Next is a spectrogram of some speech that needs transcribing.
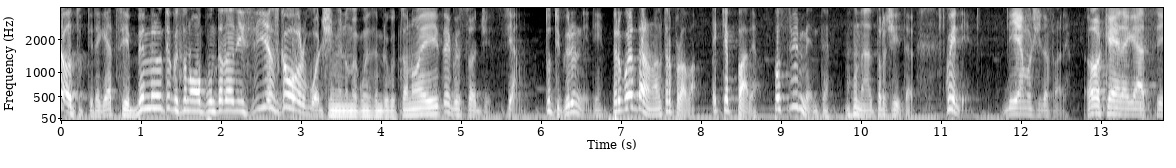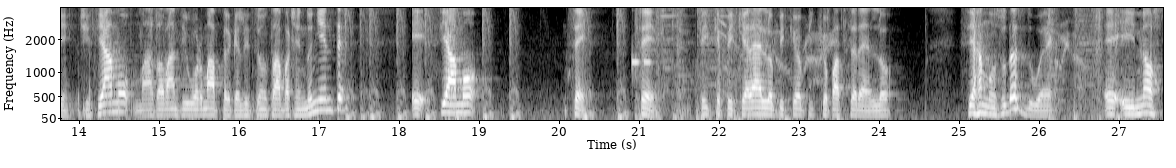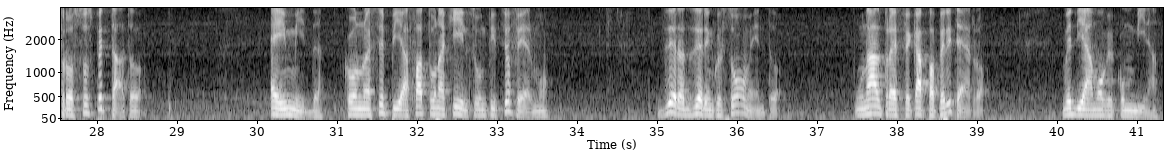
Ciao a tutti ragazzi e benvenuti a questa nuova puntata di CSGO Overwatch Il mio nome come sempre questo Noeit e quest'oggi siamo tutti qui riuniti per guardare un'altra prova E che appare, possibilmente, un altro cheater. Quindi, diamoci da fare. Ok ragazzi, ci siamo, mandato avanti il warm up perché il tizio non stava facendo niente. E siamo... Sì, sì, picchio picchierello, picchio, picchio pazzerello. Siamo su Das 2 e il nostro sospettato è in mid. Con un SP ha fatto una kill su un tizio fermo. 0 a 0 in questo momento. Un altro FK per i terro. Vediamo che combina.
